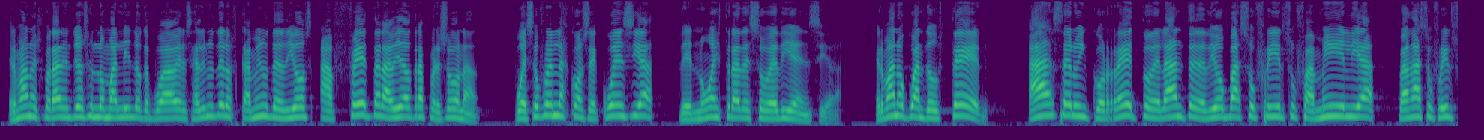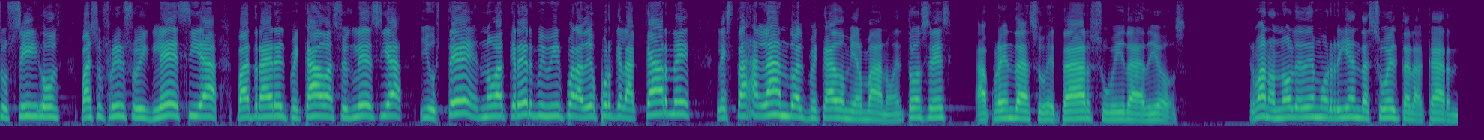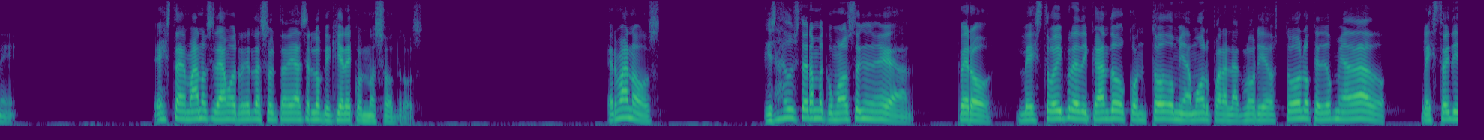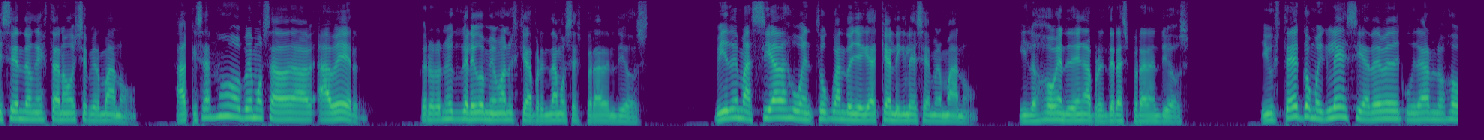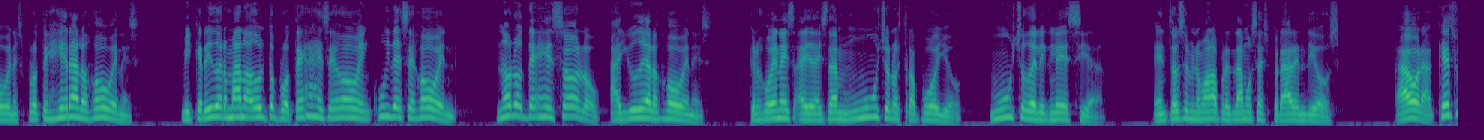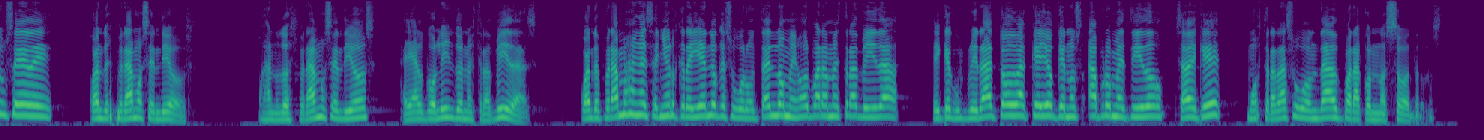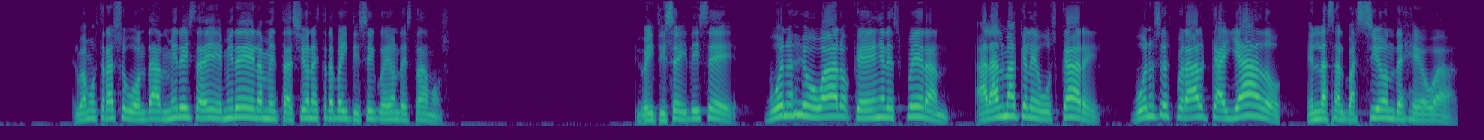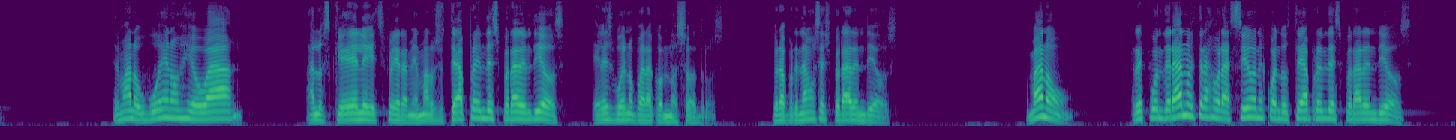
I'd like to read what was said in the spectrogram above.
Hermano, esperar en Dios es lo más lindo que puede haber. Salir de los caminos de Dios afecta la vida de otras personas, pues sufren las consecuencias de nuestra desobediencia. Hermano, cuando usted hace lo incorrecto delante de Dios, va a sufrir su familia, van a sufrir sus hijos, va a sufrir su iglesia, va a traer el pecado a su iglesia y usted no va a querer vivir para Dios porque la carne le está jalando al pecado, mi hermano. Entonces, aprenda a sujetar su vida a Dios. Hermano, no le demos rienda suelta a la carne. Esta, hermano, si le damos rienda suelta, va hacer lo que quiere con nosotros. Hermanos, quizás usted no me conocen, pero le estoy predicando con todo mi amor para la gloria de Dios. Todo lo que Dios me ha dado, le estoy diciendo en esta noche, mi hermano. Ah, quizás no nos vemos a, a, ver, pero lo único que le digo, mi hermano, es que aprendamos a esperar en Dios. Vi demasiada juventud cuando llegué aquí a la iglesia, mi hermano. Y los jóvenes deben aprender a esperar en Dios. Y usted como iglesia debe de cuidar a los jóvenes, proteger a los jóvenes. Mi querido hermano adulto, proteja a ese joven, cuide a ese joven. No los deje solo, ayude a los jóvenes. Que los jóvenes necesitan mucho nuestro apoyo mucho de la iglesia. Entonces, mi hermano, aprendamos a esperar en Dios. Ahora, ¿qué sucede cuando esperamos en Dios? Cuando esperamos en Dios, hay algo lindo en nuestras vidas. Cuando esperamos en el Señor creyendo que su voluntad es lo mejor para nuestras vidas y que cumplirá todo aquello que nos ha prometido, ¿sabe qué? Mostrará su bondad para con nosotros. Él va a mostrar su bondad. Mire, mire Lamentaciones 3.25, ahí donde estamos. 26 dice, bueno es Jehová los que en él esperan, al alma que le buscare. Bueno es esperar callado en la salvación de Jehová. Hermano, bueno Jehová a los que Él espera, mi hermano. Si usted aprende a esperar en Dios, Él es bueno para con nosotros. Pero aprendamos a esperar en Dios. Hermano, responderá nuestras oraciones cuando usted aprende a esperar en Dios.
